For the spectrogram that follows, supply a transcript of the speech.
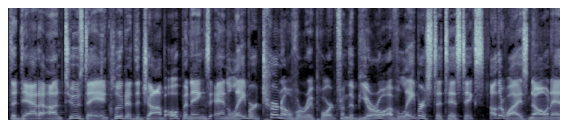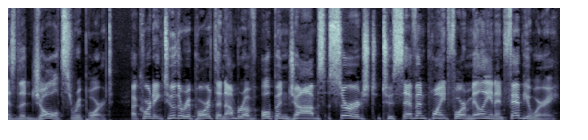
The data on Tuesday included the job openings and labor turnover report from the Bureau of Labor Statistics, otherwise known as the JOLTS report. According to the report, the number of open jobs surged to 7.4 million in February,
